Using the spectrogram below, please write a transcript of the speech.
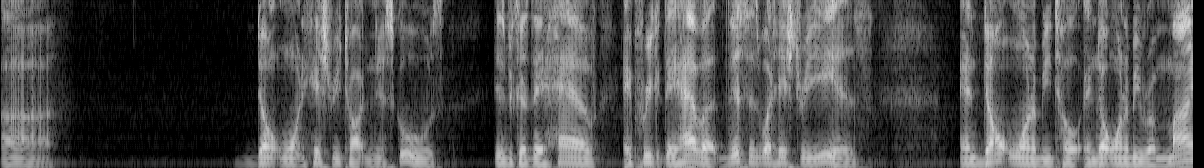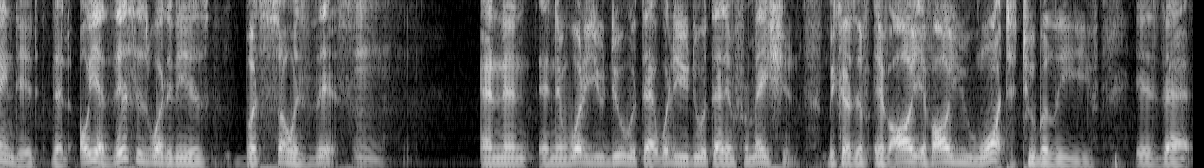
uh don't want history taught in their schools is because they have a pre they have a this is what history is and don't want to be told and don't want to be reminded that oh yeah this is what it is but so is this. And then and then what do you do with that? What do you do with that information? Because if, if all if all you want to believe is that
